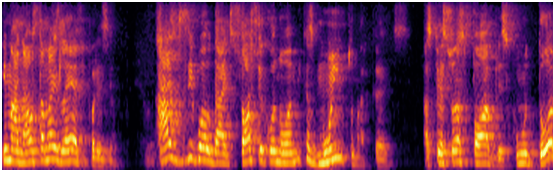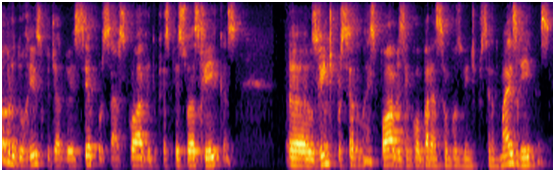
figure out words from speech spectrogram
e Manaus está mais leve, por exemplo. As desigualdades socioeconômicas, muito marcantes. As pessoas pobres com o dobro do risco de adoecer por SARS-CoV do que as pessoas ricas, uh, os 20% mais pobres em comparação com os 20% mais ricas.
